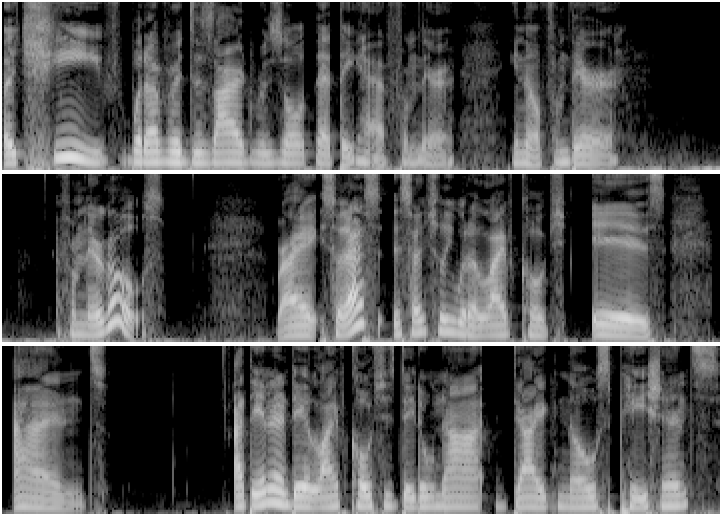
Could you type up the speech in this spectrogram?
achieve whatever desired result that they have from their, you know, from their from their goals right? So that's essentially what a life coach is. And at the end of the day, life coaches, they do not diagnose patients.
